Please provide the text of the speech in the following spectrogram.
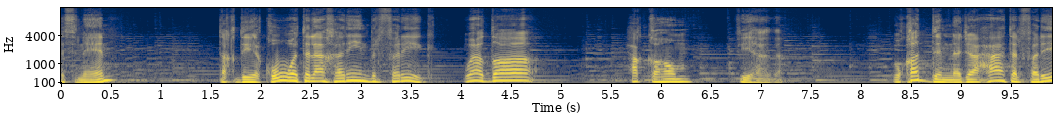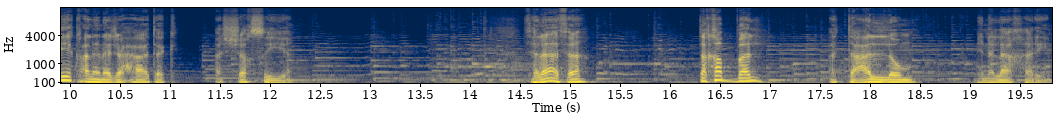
اثنين. تقدير قوة الآخرين بالفريق وإعطاء حقهم في هذا. وقدم نجاحات الفريق على نجاحاتك الشخصية. ثلاثة. تقبل التعلم من الآخرين.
